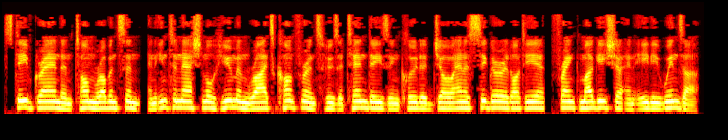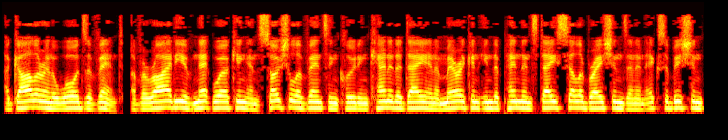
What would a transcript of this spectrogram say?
Steve Grand and Tom Robinson, an international human rights conference whose attendees included Jóhanna Sigurðardóttir, Frank Mugisha and Edie Windsor, a gala and awards event, a variety of networking and social events including Canada Day and American Independence Day celebrations and an exhibition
